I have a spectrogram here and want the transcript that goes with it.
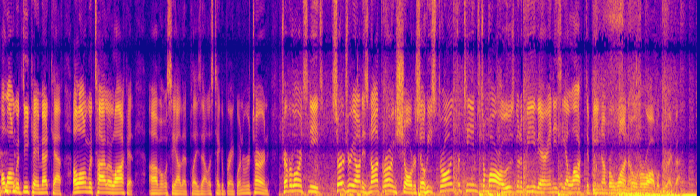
along with DK Metcalf, along with Tyler Lockett. Uh, but we'll see how that plays out. Let's take a break. When we return, Trevor Lawrence needs surgery on his non throwing shoulder, so he's throwing for teams tomorrow. Who's going to be there, and is he a lock to be number one overall? We'll be right back.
